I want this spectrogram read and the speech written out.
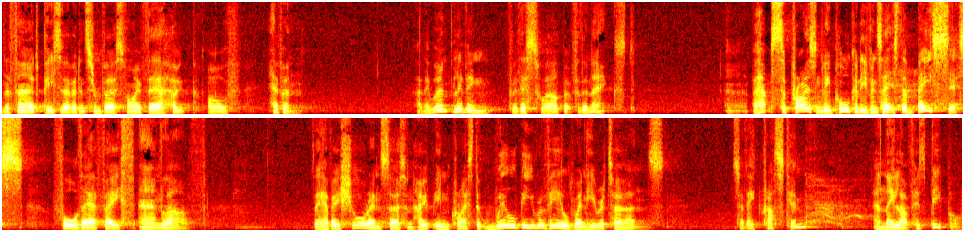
The third piece of evidence from verse 5 their hope of heaven. Now, they weren't living for this world, but for the next. Uh, perhaps surprisingly, Paul could even say it's the basis for their faith and love. They have a sure and certain hope in Christ that will be revealed when he returns. So they trust him and they love his people.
